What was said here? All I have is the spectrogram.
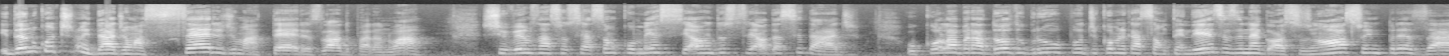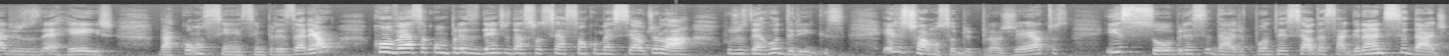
E dando continuidade a uma série de matérias lá do Paranoá, estivemos na Associação Comercial e Industrial da cidade. O colaborador do grupo de comunicação Tendências e Negócios, nosso empresário José Reis, da Consciência Empresarial, conversa com o presidente da Associação Comercial de lá, o José Rodrigues. Eles falam sobre projetos e sobre a cidade, o potencial dessa grande cidade.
